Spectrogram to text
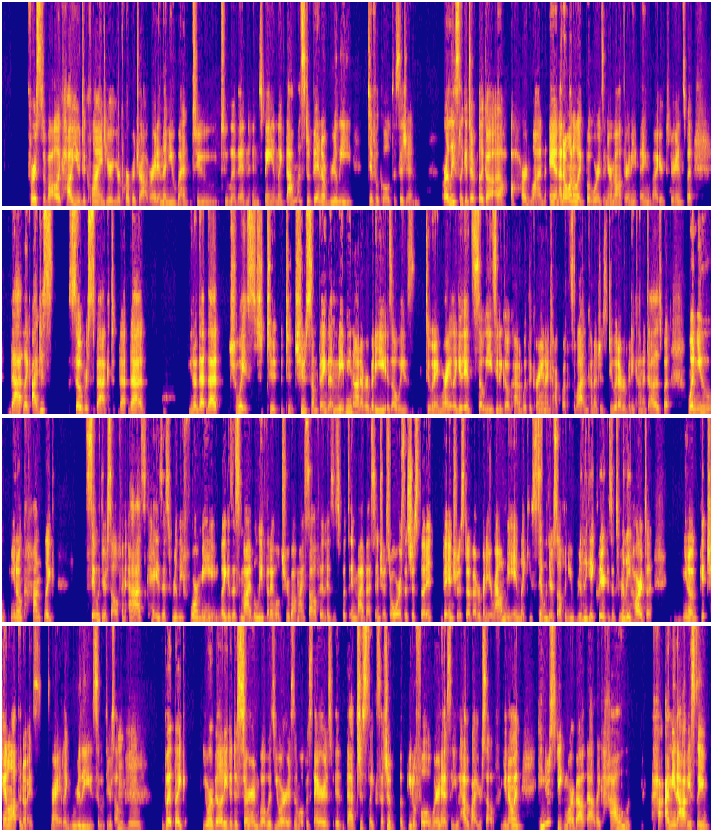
first of all, like how you declined your your corporate job, right? And then you went to to live in in Spain. Like that must have been a really difficult decision. Or at least like a like a, a hard one. And I don't want to like put words in your mouth or anything about your experience, but that like I just so respect that that you know that that choice to to choose something that maybe not everybody is always doing right? Like it, it's so easy to go kind of with the grain. I talk about this a lot and kind of just do what everybody kind of does but when you you know con- like sit with yourself and ask hey is this really for me? Like is this my belief that i hold true about myself and is this what's in my best interest or is this just the the interest of everybody around me? And like you sit with yourself and you really get clear because it's really hard to you know get channel out the noise right? Like really sit with yourself. Mhm. but like your ability to discern what was yours and what was theirs it, that's just like such a, a beautiful awareness that you have about yourself you know and can you just speak more about that? Like how, how i mean obviously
